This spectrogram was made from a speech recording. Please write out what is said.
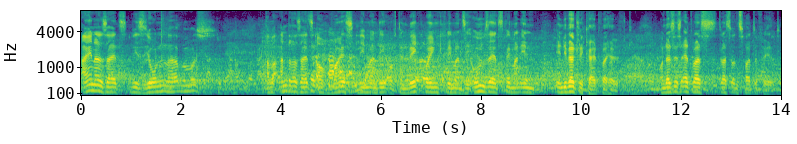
einerseits Visionen haben muss, aber andererseits auch weiß, wie man die auf den Weg bringt, wie man sie umsetzt, wie man ihnen in die Wirklichkeit verhilft. Und das ist etwas, was uns heute fehlt.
